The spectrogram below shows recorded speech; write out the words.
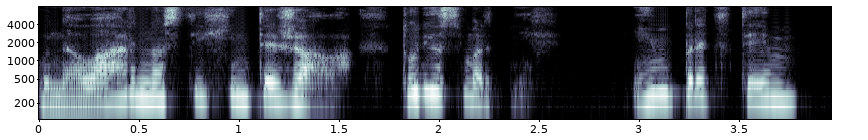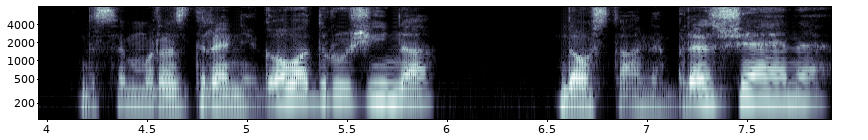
v nevarnostih in težavah, tudi v smrtnih. In predtem, da se mu razdre njegova družina, da ostane brez žene.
